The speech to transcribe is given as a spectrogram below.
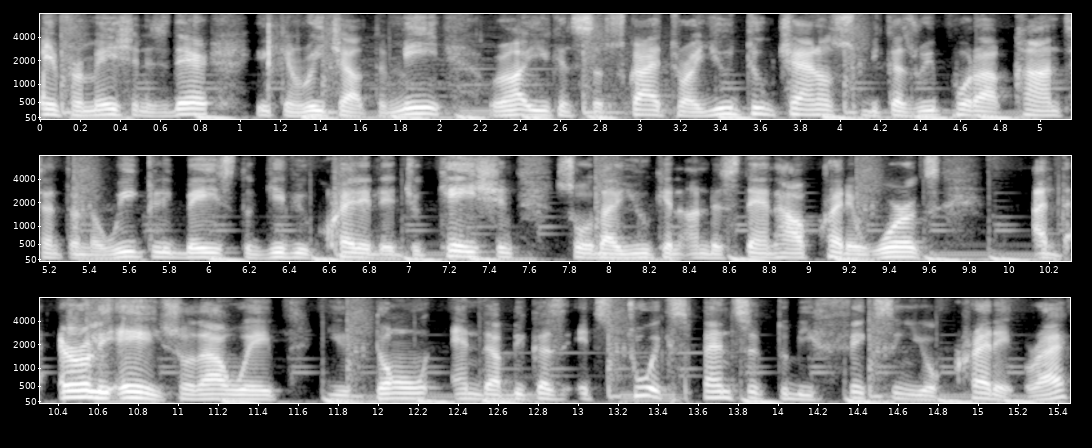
information is there you can reach out to me you can subscribe to our youtube channels because we put out content on a weekly basis to give you credit education so that you can understand how credit works at the early age so that way you don't end up because it's too expensive to be fixing your credit right?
